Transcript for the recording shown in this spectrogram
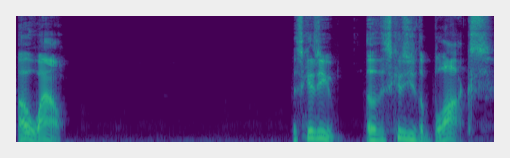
Oh, wow. This gives you... Oh, this gives you the blocks.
